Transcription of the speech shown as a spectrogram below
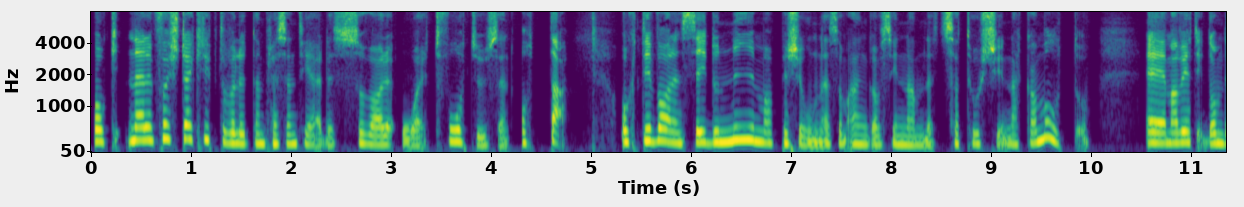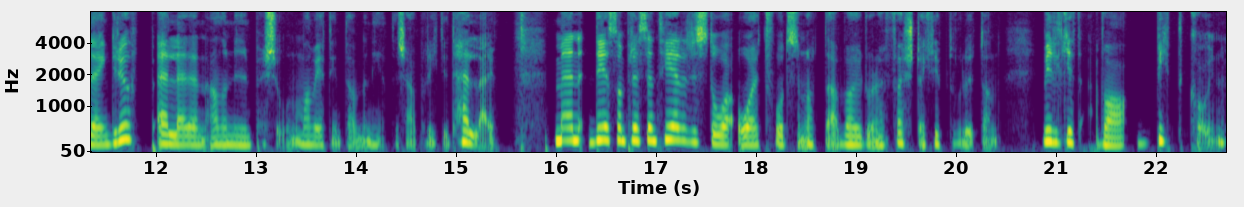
Och När den första kryptovalutan presenterades så var det år 2008 och Det var en pseudonym av personen som angav sin namnet Satoshi Nakamoto. Eh, man vet inte om det är en grupp eller en anonym person och man vet inte om den heter så här på riktigt heller. Men det som presenterades då år 2008 var ju då den första kryptovalutan, vilket var bitcoin.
